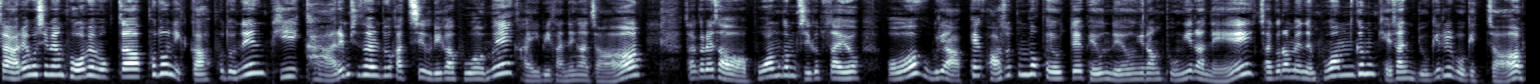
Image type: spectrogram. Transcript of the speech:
자, 아래 보시면 보험의 목적 포도니까 포도는 비가림 시설도 같이 우리가 보험에 가입이 가능하죠. 자, 그래서 보험금 지급 사유 어, 우리 앞에 과수 품목 배울 때 배운 내용이랑 동일하네. 자, 그러면은 보험금 계산 여기를 보겠죠.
